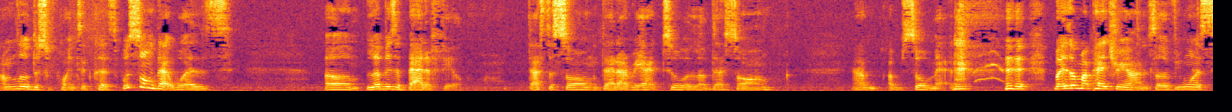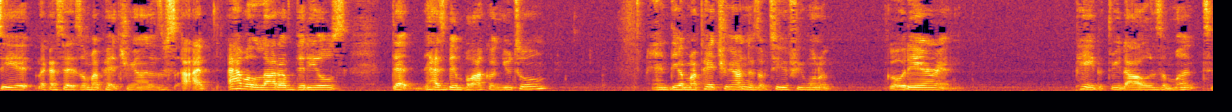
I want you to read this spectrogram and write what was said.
i'm a little disappointed because what song that was? Um love is a battlefield. That's the song that i react to i love that song. I'm i'm so mad. But it's on my patreon so if you want to see it like i said it's on my patreon. I, I have a lot of videos that has been blocked on youtube and they're my patreon. It's up to you if you want to go there and pay the three dollars a month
